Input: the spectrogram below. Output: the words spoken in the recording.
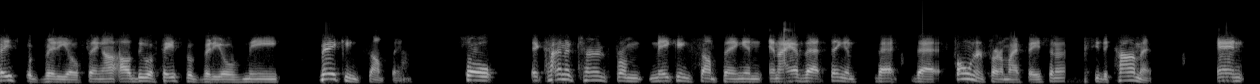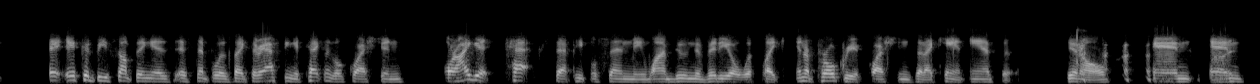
Facebook video thing. I'll, I'll do a Facebook video of me making something. So it kind of turned from making something, and and I have that thing and that that phone in front of my face, and I see the comment, and it, it could be something as as simple as like they're asking a technical question, or I get text that people send me while I'm doing the video with like inappropriate questions that I can't answer, you know, and and right.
